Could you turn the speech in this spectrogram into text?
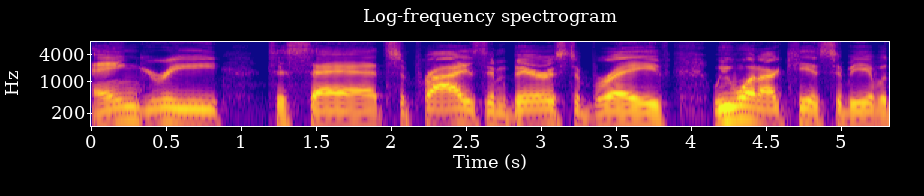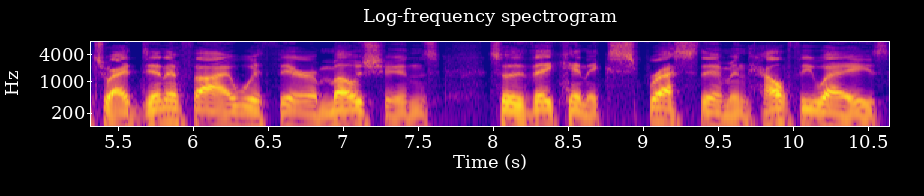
angry to sad, surprised, embarrassed to brave. We want our kids to be able to identify with their emotions so that they can express them in healthy ways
